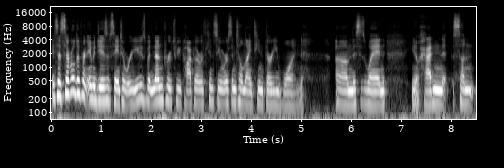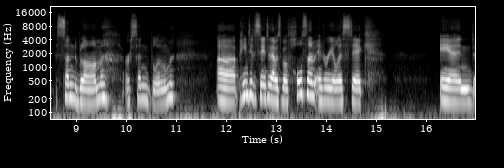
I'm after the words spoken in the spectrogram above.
It says several different images of Santa were used, but none proved to be popular with consumers until 1931. Um, this is when, you know, Haddon Sun Sundblom or Sundblom uh, painted Santa that was both wholesome and realistic. And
